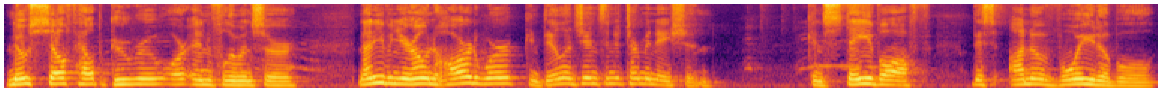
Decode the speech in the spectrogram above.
no self help guru or influencer, not even your own hard work and diligence and determination can stave off this unavoidable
